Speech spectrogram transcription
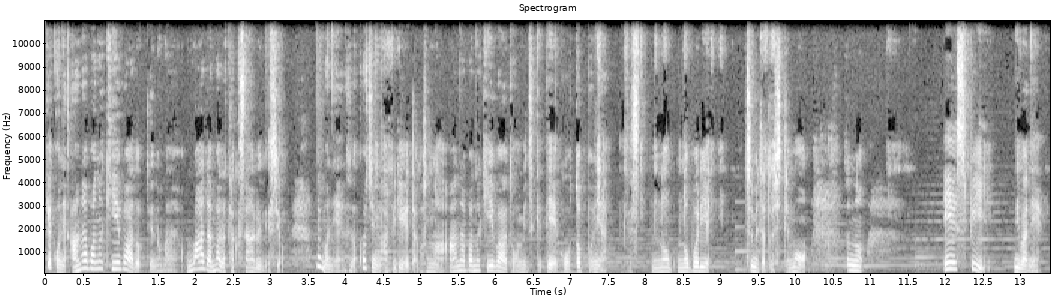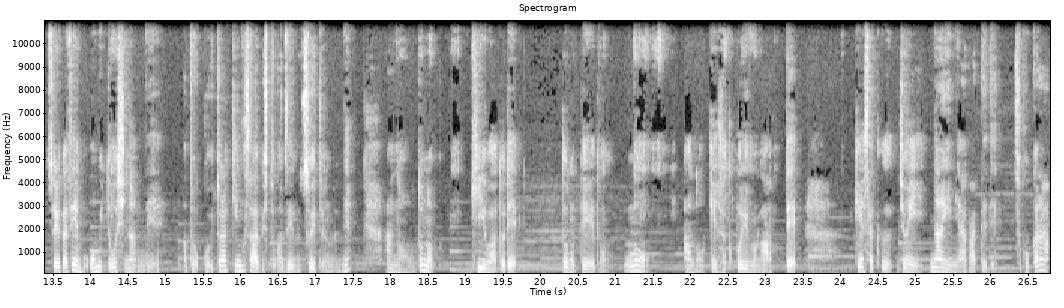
結構ね、穴場のキーワードっていうのがまだまだたくさんあるんですよ。でもね、その個人のアフィリエーターがその穴場のキーワードを見つけて、こうトップにの上り詰めたとしても、その ASP にはね、それが全部お見通しなんで、あとこういうトラッキングサービスとか全部ついてるのでね、あの、どのキーワードで、どの程度のあの検索ボリュームがあって、検索順位何位に上がってて、そこから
